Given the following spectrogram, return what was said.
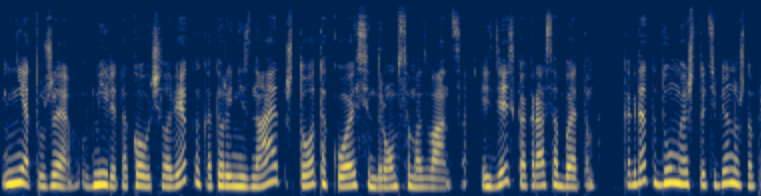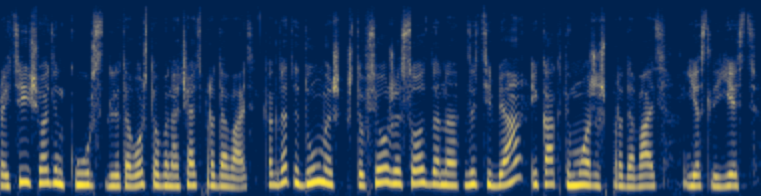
Нет уже в мире такого человека, который не знает, что такое синдром самозванца. И здесь как раз об этом. Когда ты думаешь, что тебе нужно пройти еще один курс для того, чтобы начать продавать. Когда ты думаешь, что все уже создано за тебя, и как ты можешь продавать, если есть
